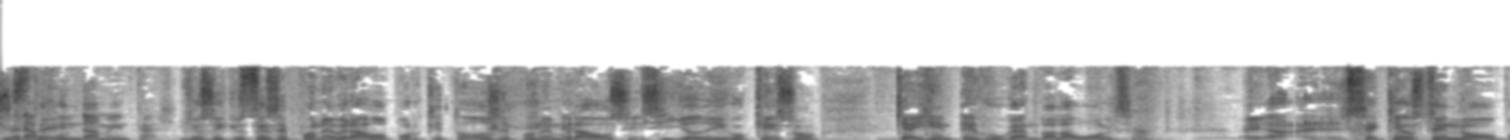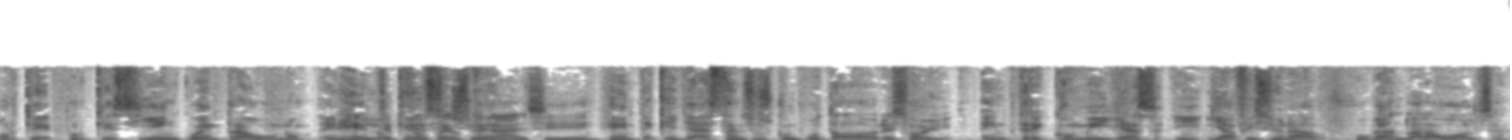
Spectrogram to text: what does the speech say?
será usted- fundamental. Yo sé que usted se pone bravo porque todos se ponen bravos si, si yo digo que eso, que hay gente jugando a la bolsa. Eh, ah, sé que usted no, porque, porque sí encuentra uno en Gente lo que usted, profesional, sí. Gente que ya está en sus computadores hoy, entre comillas, y, y aficionados, jugando a la bolsa.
